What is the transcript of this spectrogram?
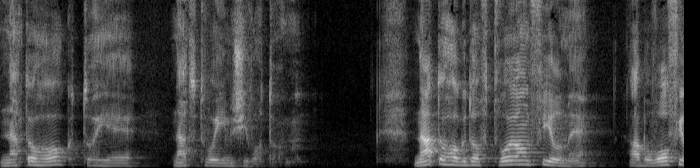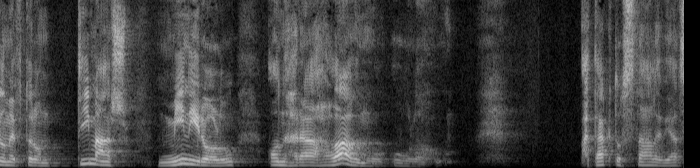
na toho, kto je nad tvojim životom. Na toho, kto v tvojom filme, alebo vo filme, v ktorom ty máš minirolu, on hrá hlavnú úlohu. A takto stále viac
